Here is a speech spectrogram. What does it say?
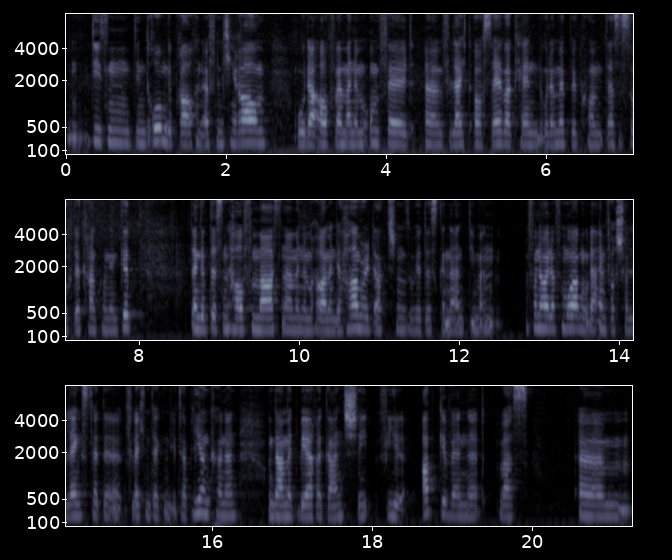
diesen, den Drogengebrauch im öffentlichen Raum oder auch wenn man im Umfeld äh, vielleicht auch selber kennt oder mitbekommt, dass es Suchterkrankungen gibt, dann gibt es einen Haufen Maßnahmen im Rahmen der Harm Reduction, so wird das genannt, die man von heute auf morgen oder einfach schon längst hätte flächendeckend etablieren können. Und damit wäre ganz viel abgewendet, was ähm,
